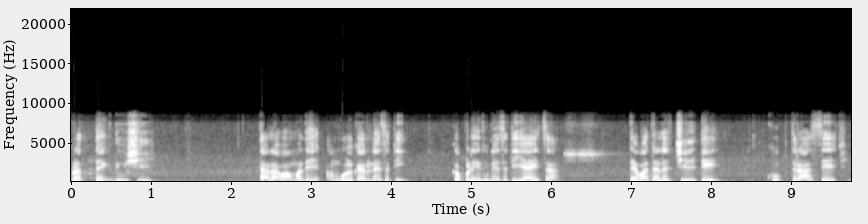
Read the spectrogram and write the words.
प्रत्येक दिवशी तलावामध्ये आंघोळ करण्यासाठी कपडे धुण्यासाठी यायचा तेव्हा त्याला चिलटे खूप त्रास द्यायचे.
